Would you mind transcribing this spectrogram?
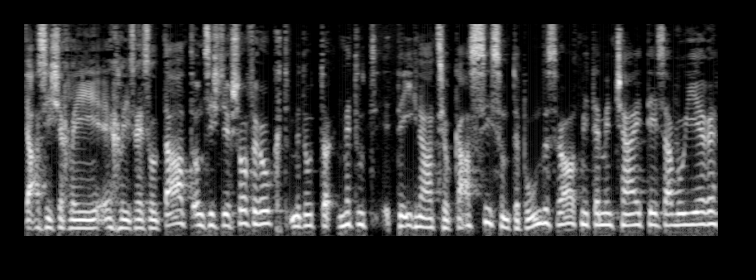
Das ist ein bisschen, ein bisschen das Resultat. Und es ist natürlich schon verrückt, man tut, man tut den Ignazio Cassis und den Bundesrat mit dem Entscheid desavouieren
